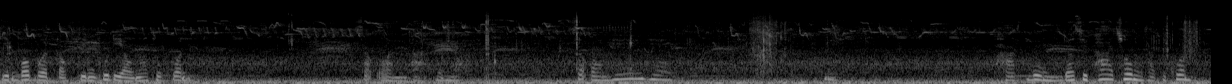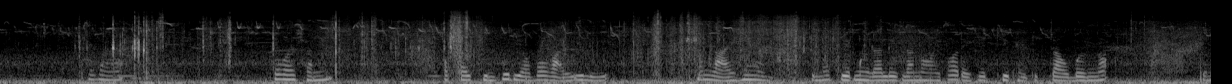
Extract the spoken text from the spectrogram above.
กินบ่เบิดดอกกินผู้เดียวนะทุกคนสะอ่อนค่ะเห็นไหมสะอ่อนแห้งแห้งผักบุ่งเดี๋ยวสิผ้าชมค่ะทุกคน เพราะว่าเพราะว่าฉัน เอาไปกินผู้เดียวบ่ไหวอีหลีมันหลายแห้งกินมาเก็บมือละเล็กละน้อยพ่อได้เฮ็ดคลิปให้ทุกเจ้าเบิ่งเนาะเป็น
